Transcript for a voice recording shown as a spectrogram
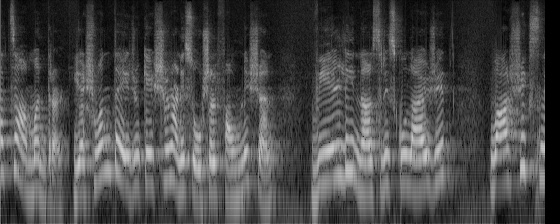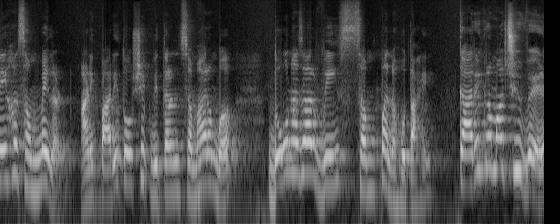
आमंत्रण. यशवंत एज्युकेशन आणि social foundation V L D nursery school आयोजित वार्षिक स्नेह संमेलन आणि पारितोषिक वितरण समारंभ दोन हजार वीस संपन्न होत आहे. कार्यक्रमाची वेळ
